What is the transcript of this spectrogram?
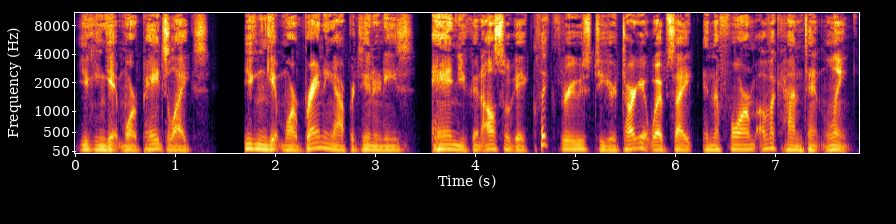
you can get more page likes, you can get more branding opportunities, and you can also get click throughs to your target website in the form of a content link.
